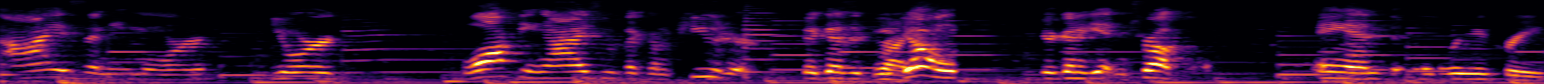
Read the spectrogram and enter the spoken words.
eyes anymore. You're locking eyes with a computer because if you Right. don't, you're going to get in trouble. And totally agree.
